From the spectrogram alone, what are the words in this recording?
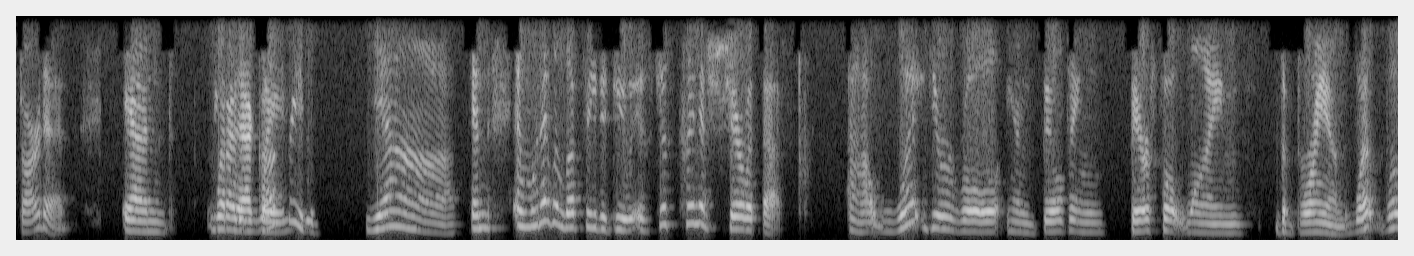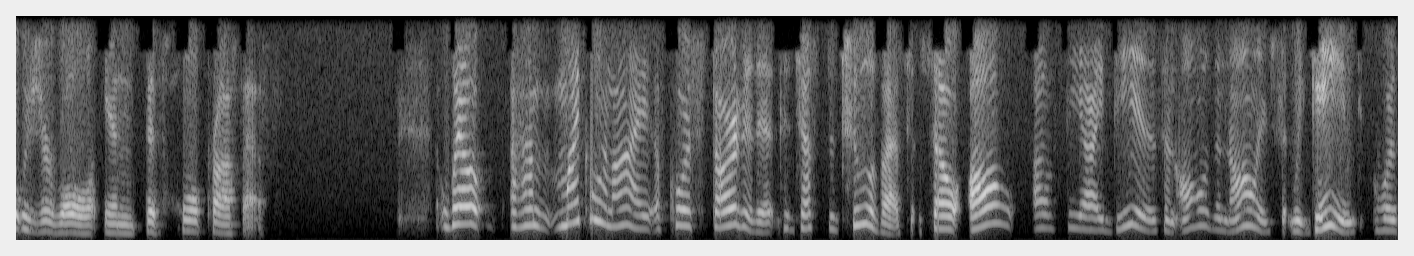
started. And what I would love for you to, yeah, and and what I would love for you to do is just kind of share with us uh, what your role in building Barefoot Wines, the brand. What what was your role in this whole process? Well, um, Michael and I, of course, started it just the two of us. So all of the ideas and all of the knowledge that we gained was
